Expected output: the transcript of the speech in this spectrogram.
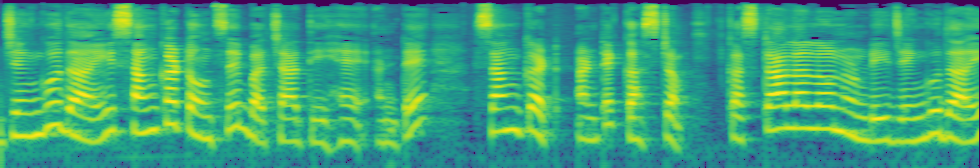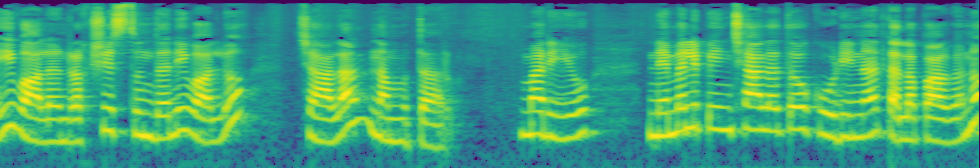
జంగుదాయి సంకటోన్సే బచాతి హే అంటే సంకట్ అంటే కష్టం. కష్టాలలో నుండి జంగుదాయి వాళ్ళను రక్షిస్తుందని వాళ్ళు చాలా నమ్ముతారు. మరియు నెమలి పింఛాలతో కూడిన తలపాగను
